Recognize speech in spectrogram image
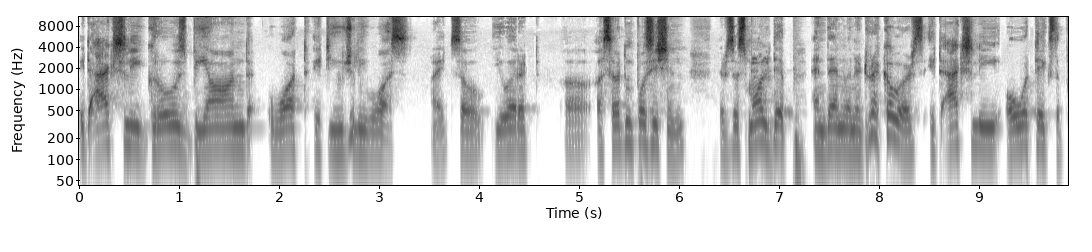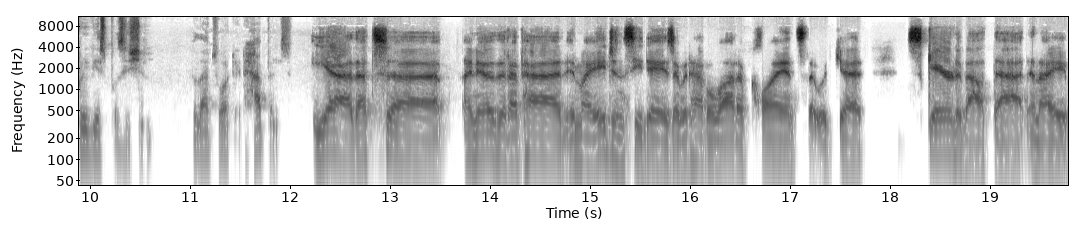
it actually grows beyond what it usually was. Right. So you are at uh, a certain position, there's a small dip, and then when it recovers, it actually overtakes the previous position. So that's what it happens. Yeah, that's. Uh, I know that I've had in my agency days, I would have a lot of clients that would get scared about that, and I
